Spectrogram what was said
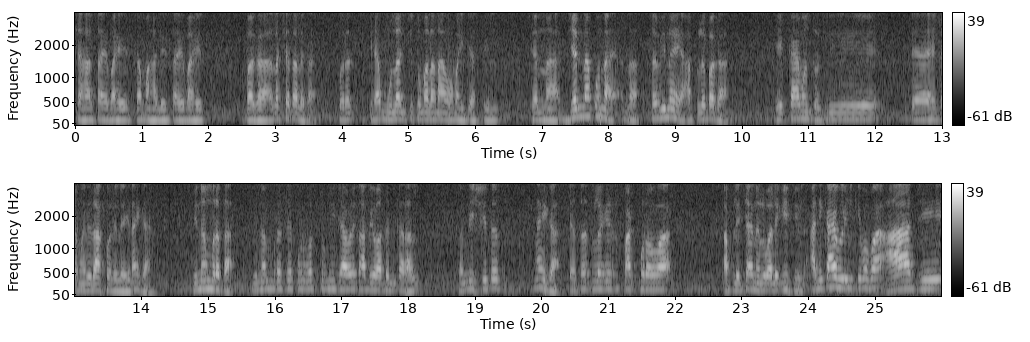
शहा साहेब आहेत का? महाले साहेब आहेत. बघा लक्षात आलं का? परत ह्या मुलांची तुम्हाला नावं माहिती असतील. त्यांना ज्यांना कोणाला सविनय आपलं बघा. एक काय म्हणतो की त्या ह्याच्यामध्ये दाखवलेलं आहे नाही का? विनम्रता. विनम्रतेपूर्वक तुम्ही ज्यावेळेस अभिवादन कराल तर निश्चितच नाही का? त्याचाच लगेच पाठपुरावा आपले चॅनलवाले घेतील. आणि काय होईल की बाबा आज जी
